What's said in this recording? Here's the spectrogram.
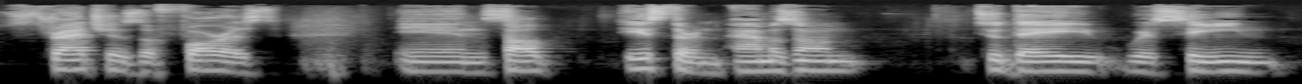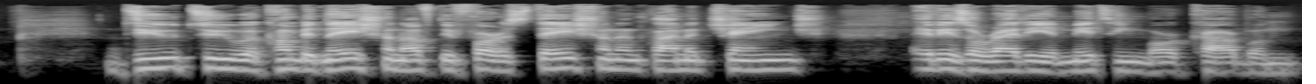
stretches of forest in southeastern Amazon, today we're seeing, due to a combination of deforestation and climate change, it is already emitting more carbon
